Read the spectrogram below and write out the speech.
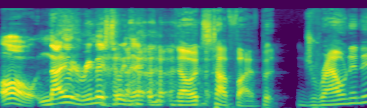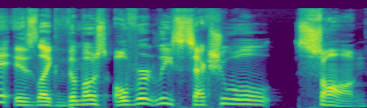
Oh, not even a remix to ignition. No, it's top five, but "Drown in It" is like the most overtly sexual song,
